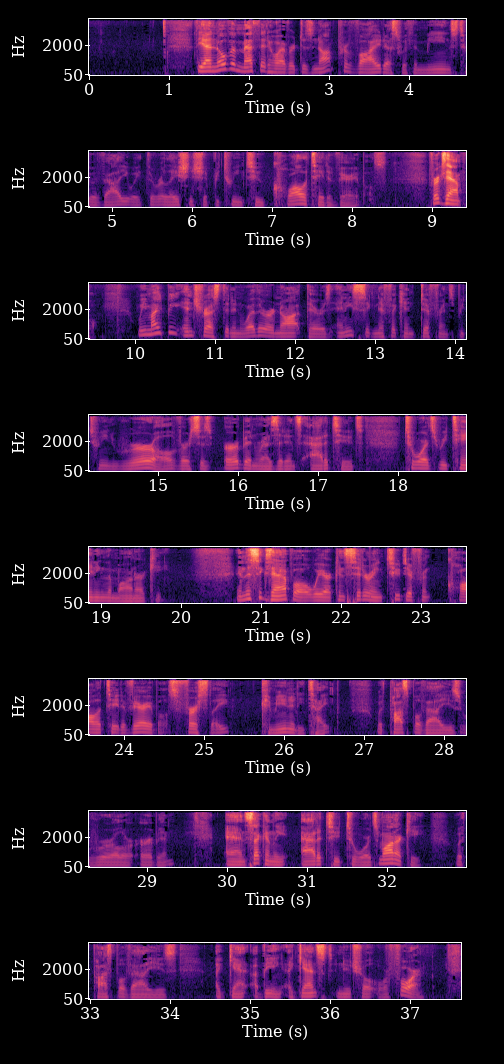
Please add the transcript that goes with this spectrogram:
The ANOVA method, however, does not provide us with a means to evaluate the relationship between two qualitative variables. For example, we might be interested in whether or not there is any significant difference between rural versus urban residents' attitudes towards retaining the monarchy. In this example, we are considering two different qualitative variables. Firstly, community type with possible values rural or urban. And secondly, attitude towards monarchy with possible values again, uh, being against, neutral, or for.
